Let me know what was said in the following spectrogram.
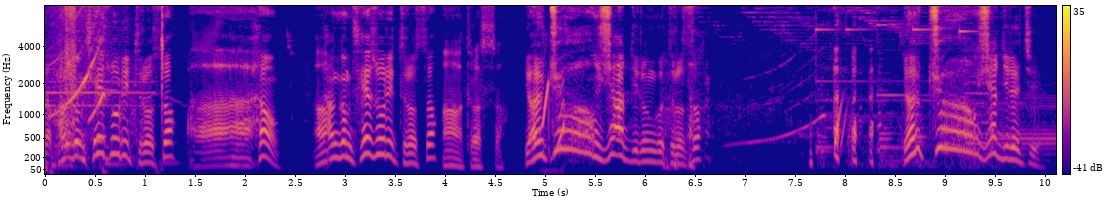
야 방금 새 소리 들었어? 아, 형 방금 새 소리 들었어? 어 들었어. 열중샷 이런 거 들었어? 열중샷 이랬지?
